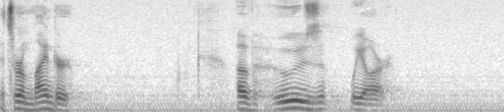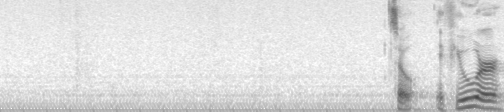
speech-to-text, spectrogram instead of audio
It's a reminder of whose we are. So if you were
